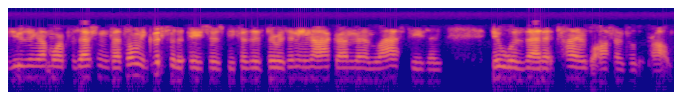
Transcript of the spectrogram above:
using up more possessions, that's only good for the Pacers because if there was any knock on them last season, it was that at times offense was a problem.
